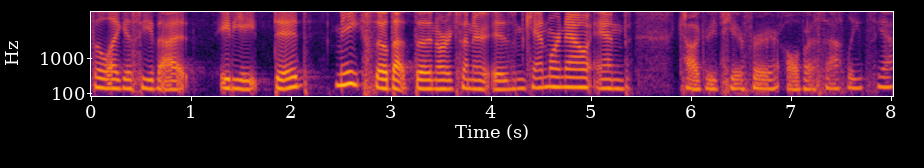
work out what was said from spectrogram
the legacy that 88 did make so that the Nordic Center is in Canmore now and Calgary's here for all of us athletes, yeah.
